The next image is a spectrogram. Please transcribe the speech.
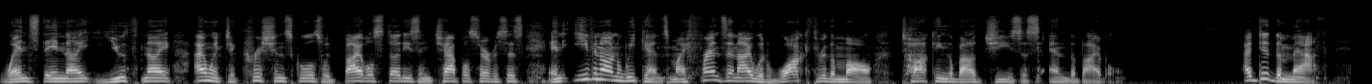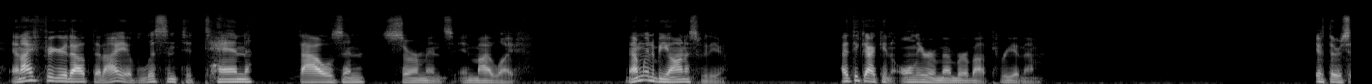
Wednesday night, youth night. I went to Christian schools with Bible studies and chapel services. And even on weekends, my friends and I would walk through the mall talking about Jesus and the Bible. I did the math and I figured out that I have listened to 10,000 sermons in my life. Now, I'm going to be honest with you. I think I can only remember about three of them. If there's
